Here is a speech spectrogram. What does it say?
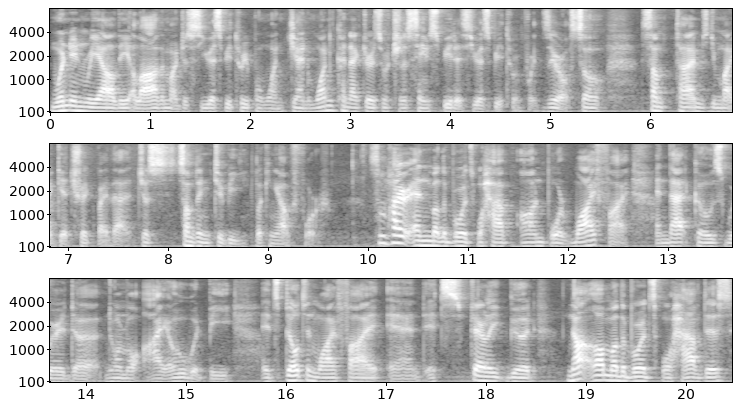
when in reality, a lot of them are just USB 3.1 Gen 1 connectors, which are the same speed as USB 3.0. So sometimes you might get tricked by that. Just something to be looking out for. Some higher end motherboards will have onboard Wi-Fi and that goes where the normal I.O. would be. It's built-in Wi-Fi and it's fairly good. Not all motherboards will have this.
